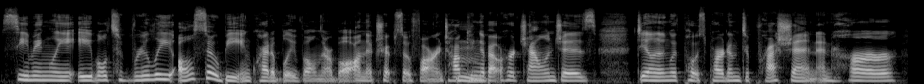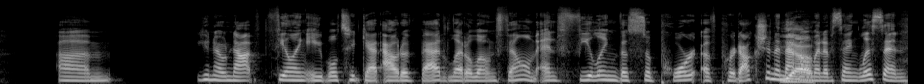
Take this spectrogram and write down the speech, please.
seemingly able to really also be incredibly vulnerable on the trip so far and talking about her challenges dealing with postpartum depression and her um you know not feeling able to get out of bed let alone film and feeling the support of production in that Yeah. moment of saying listen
